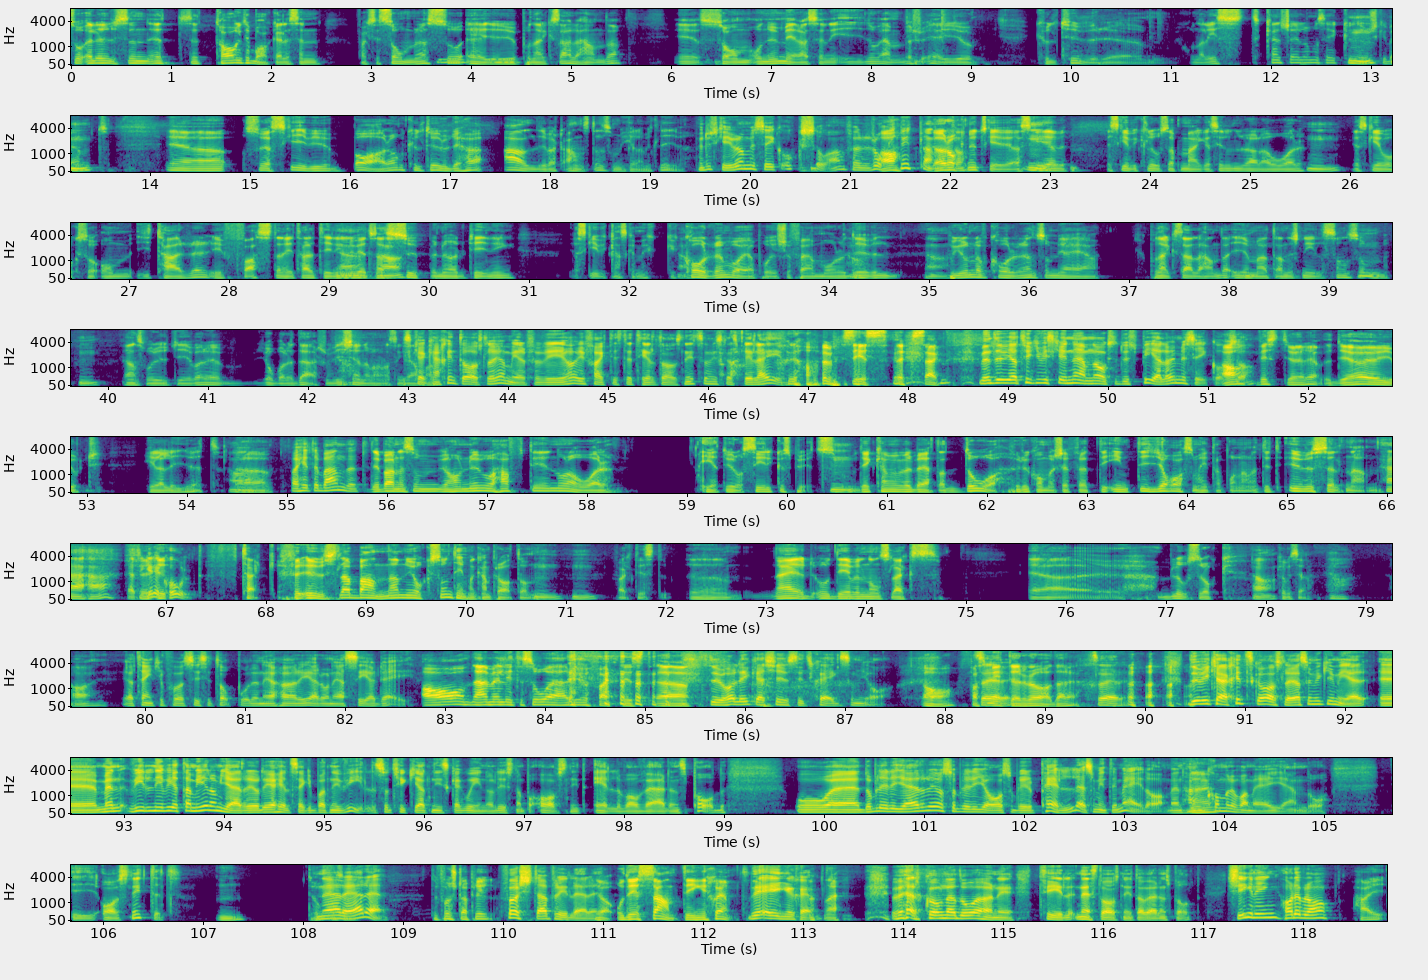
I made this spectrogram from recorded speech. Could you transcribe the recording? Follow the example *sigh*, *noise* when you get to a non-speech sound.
så, eller sen ett, ett tag tillbaka, eller sen faktiskt i somras, så är jag ju på Nerikes Allehanda. Eh, som, och numera sen i november så är jag ju kulturjournalist, kanske, eller om man säger kulturskribent. Eh, så jag skriver ju bara om kultur och det har jag aldrig varit anställd som i hela mitt liv. Men du skriver om musik också va? För Ja, Rocknytt bland ja, annat. va? Rocknytt skriver jag. Skrev, jag skrev i Close-Up Magazine under alla år. Jag skrev också om gitarrer i Fast, den här gitarrtidningen. Ja, du vet, en ja. supernördtidning. Jag har skrivit ganska mycket. Korren var jag på i 25 år. Och det är väl på grund av korren som jag är på Nerikes Allehanda. I och med att Anders Nilsson som är ansvarig utgivare jobbade där. Så vi känner varandra sen Vi ska gammalt. kanske inte avslöja mer för vi har ju faktiskt ett helt avsnitt som vi ska spela in. *laughs* Ja, precis. *laughs* Exakt. Men du, jag tycker vi ska ju nämna också, du spelar ju musik också. Ja, visst gör jag det. Det har jag gjort hela livet. Eh, Vad heter bandet? Det bandet som vi har nu och haft i några år heter ju då Cirkus Prytz. Mm. Det kan man väl berätta då hur det kommer sig. För att det är inte jag som hittar på namnet. Det är ett uselt namn. Aha, jag För tycker det är coolt. Tack. För usla bandnamn är också någonting man kan prata om. Mm, Faktiskt. Eh, nej, och det är väl någon slags uh, bluesrock Ja. kan vi säga. Ja, jag tänker på Cissi Topp både när jag hör er och när jag ser dig. Ja, nej, men lite så är det ju *laughs* faktiskt. Eh, Du har lika tjusigt skägg som jag. ja, fast lite rödare. Så är det. Du, vi kanske inte ska avslöja så mycket mer. Eh, men vill ni veta mer om Jerry, och det är jag helt säker på att ni vill, så tycker jag att ni ska gå in och lyssna på avsnitt 11 av Världens podd. Och eh, då blir det Jerry och så blir det jag och så blir det Pelle som inte är med idag. Men han Nej. kommer att vara med igen då i avsnittet. Hoppas När jag. är det? Det första april. Första april är det. Ja, och det är sant, det är inget skämt. Det är inget skämt. *laughs* Nej. Välkomna då hörni till nästa avsnitt av Världens podd. Tjingeling, ha det bra! Hej.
